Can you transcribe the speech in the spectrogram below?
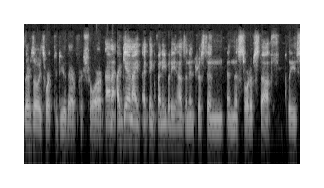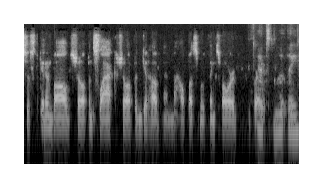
there's always work to do there for sure. And again, I, I, think if anybody has an interest in in this sort of stuff, please just get involved, show up in Slack, show up in GitHub, and help us move things forward. Absolutely.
